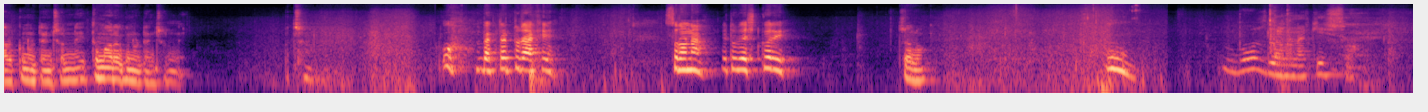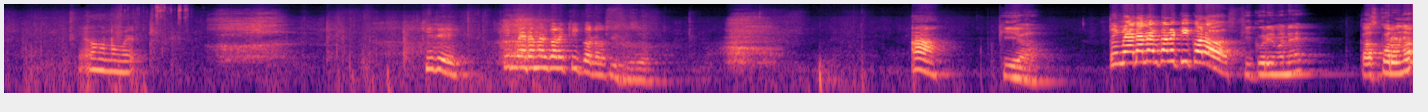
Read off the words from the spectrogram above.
আর কোনো টেনশন নেই তোমারও কোনো টেনশন নেই। আচ্ছা। উহ ব্যাগটা একটু রাখে। শোনো না একটু রেস্ট করি। চলো। বুঝলাম না কিছু এখন আমার কি রে? তুই ম্যাডামের ঘরে কি করস? কি খুঁজো? আ। কি আ? তুই ম্যাডামের ঘরে কি করস? কি করি মানে? কাজ করো না?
